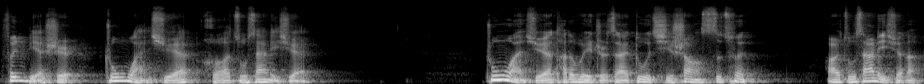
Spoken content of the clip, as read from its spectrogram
分别是中脘穴和足三里穴。中脘穴它的位置在肚脐上四寸，而足三里穴呢，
